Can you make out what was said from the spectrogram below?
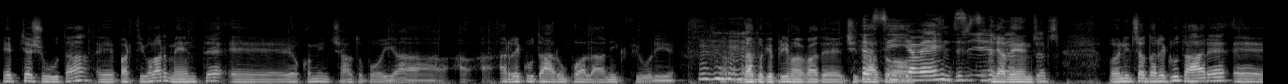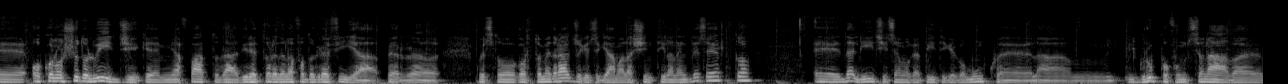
è piaciuta eh, particolarmente e ho cominciato poi a, a- a reclutare un po' alla Nick Fury, eh, dato che prima avevate citato sì, gli Avengers. Sì. gli Avengers. Ho iniziato a reclutare e ho conosciuto Luigi che mi ha fatto da direttore della fotografia per eh, questo cortometraggio che si chiama La scintilla nel deserto e da lì ci siamo capiti che comunque la- il gruppo funzionava, e,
